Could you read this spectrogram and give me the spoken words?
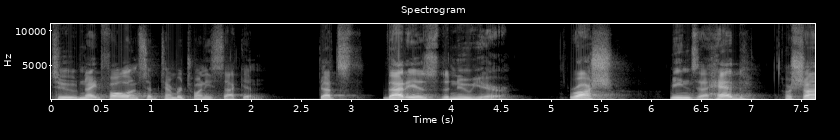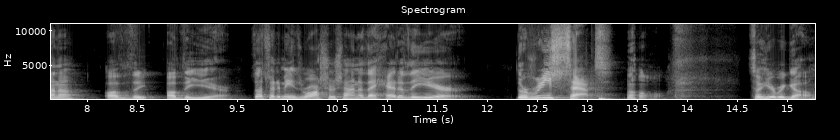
to nightfall on September 22nd. That's, that is the new year. Rosh means ahead, Hashanah of the, of the year. So that's what it means. Rosh Hashanah, the head of the year. The reset. so here we go.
